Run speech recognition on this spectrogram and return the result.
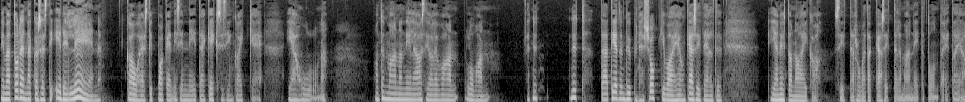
niin mä todennäköisesti edelleen kauheasti pakenisin niitä ja keksisin kaikkea ihan hulluna. Mutta nyt mä annan niille asioille vaan luvan, että nyt, nyt tämä tietyn tyyppinen shokkivaihe on käsitelty ja nyt on aika sitten ruveta käsittelemään niitä tunteita ja,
